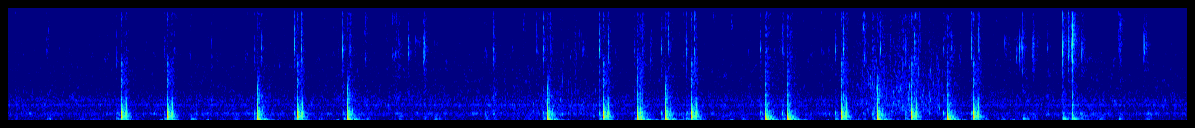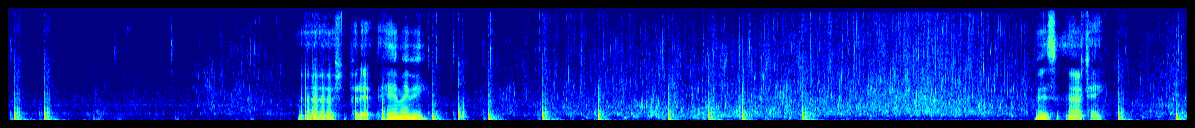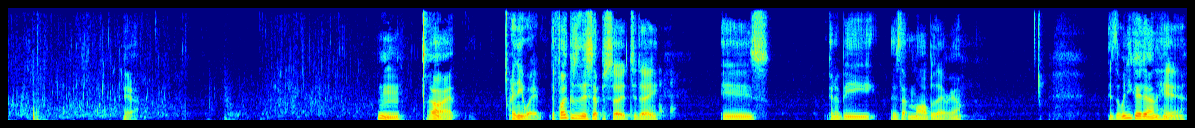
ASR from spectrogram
Uh, I should put it here maybe. Is okay. Yeah. Hmm. All right. Anyway, the focus of this episode today is going to be there's that marble area. Is that when you go down here,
